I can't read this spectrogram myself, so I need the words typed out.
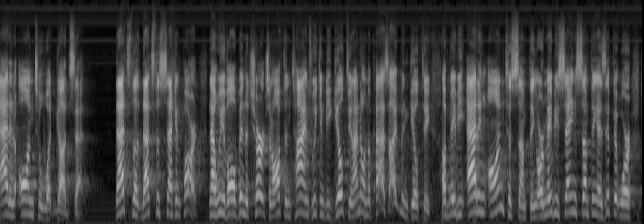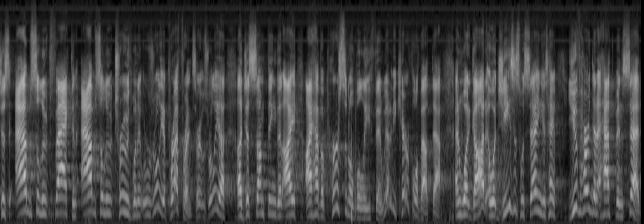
added on to what God said. That's the, that's the second part. Now, we have all been to church, and oftentimes we can be guilty, and I know in the past I've been guilty of maybe adding on to something or maybe saying something as if it were just absolute fact and absolute truth when it was really a preference or it was really a, a just something that I, I have a personal belief in. We got to be careful about that. And what God, what Jesus was saying is, hey, you've heard that it hath been said,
